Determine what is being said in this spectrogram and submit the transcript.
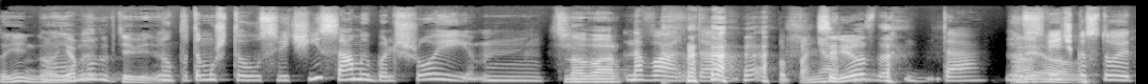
Да я, да, Ну, я э, много где видел. Ну, потому что у свечи самый большой м, Навар. навар, да. Понятно. Серьезно? Да. Ну, А, свечка а, стоит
